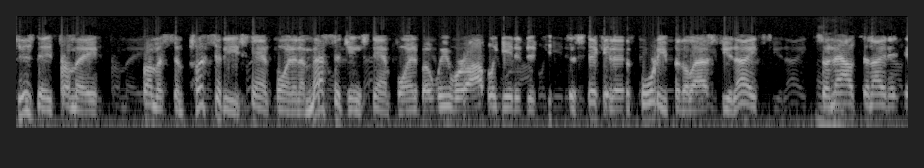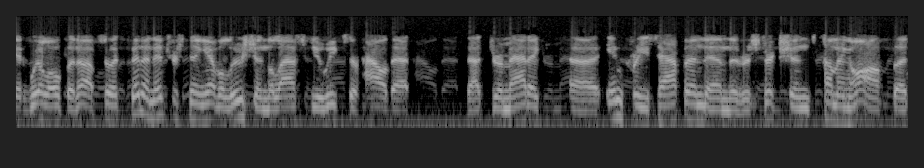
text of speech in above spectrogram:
Tuesday from a from a simplicity standpoint and a messaging standpoint. But we were obligated to, to stick it at 40 for the last few nights. So now tonight it, it will open up. So it's been an interesting evolution the last few weeks of how that that dramatic uh, increase happened and the restrictions coming off. But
